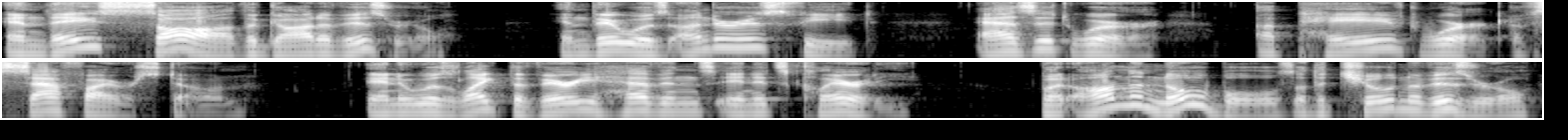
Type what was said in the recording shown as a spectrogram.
And they saw the God of Israel, and there was under his feet, as it were, a paved work of sapphire stone, and it was like the very heavens in its clarity. But on the nobles of the children of Israel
